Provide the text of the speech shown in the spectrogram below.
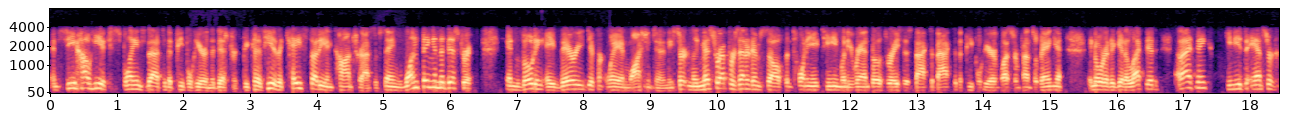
and see how he explains that to the people here in the district because he is a case study in contrast of saying one thing in the district and voting a very different way in Washington. And he certainly misrepresented himself in 2018 when he ran both races back to back to the people here in Western Pennsylvania in order to get elected. And I think he needs to answer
